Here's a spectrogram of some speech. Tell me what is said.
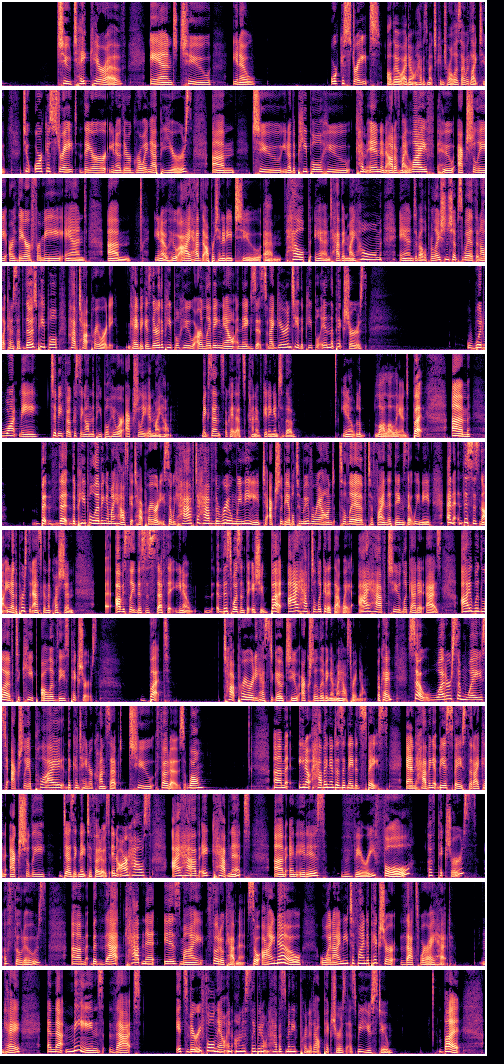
to take care of and to, you know, orchestrate although i don't have as much control as i would like to to orchestrate their you know their growing up years um, to you know the people who come in and out of my life who actually are there for me and um, you know who i have the opportunity to um, help and have in my home and develop relationships with and all that kind of stuff those people have top priority okay because they're the people who are living now and they exist and i guarantee the people in the pictures would want me to be focusing on the people who are actually in my home. Make sense? Okay, that's kind of getting into the you know la la land. But um but the the people living in my house get top priority. So we have to have the room we need to actually be able to move around, to live, to find the things that we need. And this is not, you know, the person asking the question uh, obviously this is stuff that you know this wasn't the issue but i have to look at it that way i have to look at it as i would love to keep all of these pictures but top priority has to go to actually living in my house right now okay so what are some ways to actually apply the container concept to photos well um, you know, having a designated space and having it be a space that I can actually designate to photos. In our house, I have a cabinet um, and it is very full of pictures, of photos. Um, but that cabinet is my photo cabinet. So I know when I need to find a picture, that's where I head. Okay. And that means that it's very full now. And honestly, we don't have as many printed out pictures as we used to. But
